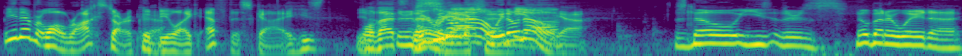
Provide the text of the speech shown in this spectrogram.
But you never. Well, Rockstar could Yeah. be like, f this guy. He's Well, know. that's There's- their We don't know, we don't know. Yeah. There's no easy, there's no better way to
